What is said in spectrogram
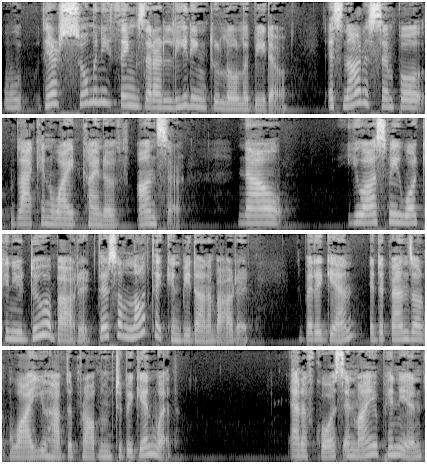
w- there are so many things that are leading to low libido. It's not a simple black and white kind of answer. Now, you ask me, what can you do about it? There's a lot that can be done about it. But again, it depends on why you have the problem to begin with. And of course, in my opinion,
